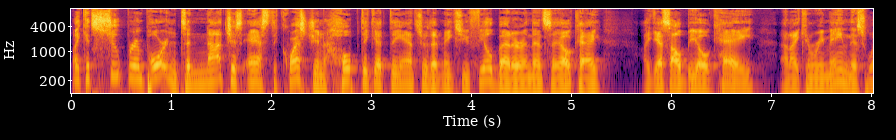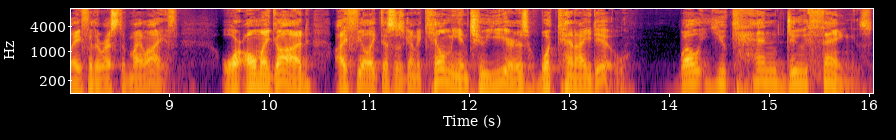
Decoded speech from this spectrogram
Like it's super important to not just ask the question, hope to get the answer that makes you feel better, and then say, okay, I guess I'll be okay and I can remain this way for the rest of my life. Or, oh my God, I feel like this is going to kill me in two years. What can I do? Well, you can do things.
